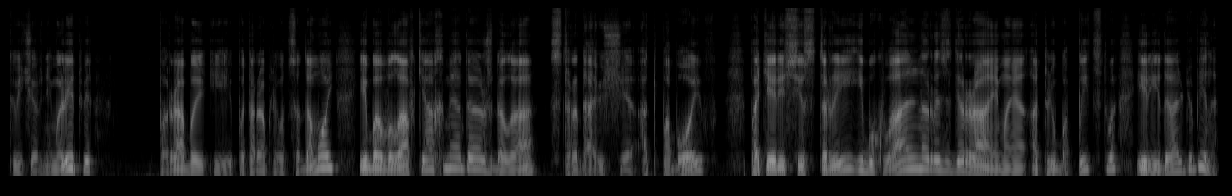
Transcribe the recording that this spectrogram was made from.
к вечерней молитве – Пора бы и поторапливаться домой, ибо в лавке Ахмеда ждала страдающая от побоев потери сестры и буквально раздираемая от любопытства Ирида Альдюбина.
